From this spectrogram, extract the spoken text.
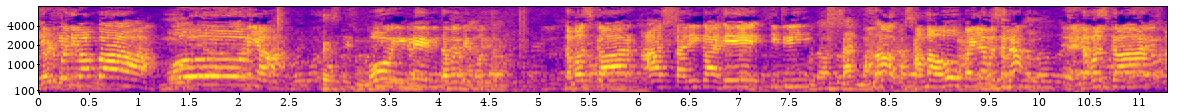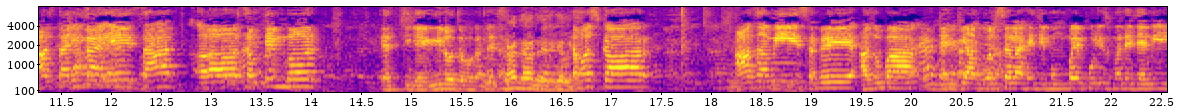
गणपती बाप्पा! मोर्या! हो इकडे मी तपास बोलतो. नमस्कार आज तारीख आहे किती? थांबा हो पहिल्या बस ना नमस्कार आज तारीख आहे सात सप्टेंबर. गेलो होतो बघा नमस्कार. आज आम्ही सगळे आजोबा ज्यांची आज वर्सल आहे जे मुंबई पोलीसमध्ये ज्यांनी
